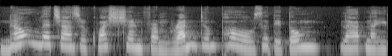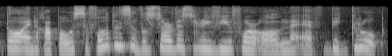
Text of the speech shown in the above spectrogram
Now, let's answer question from random post at itong lahat ng ito ay nakapost sa Philippine Civil Service Review for All na FB group.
